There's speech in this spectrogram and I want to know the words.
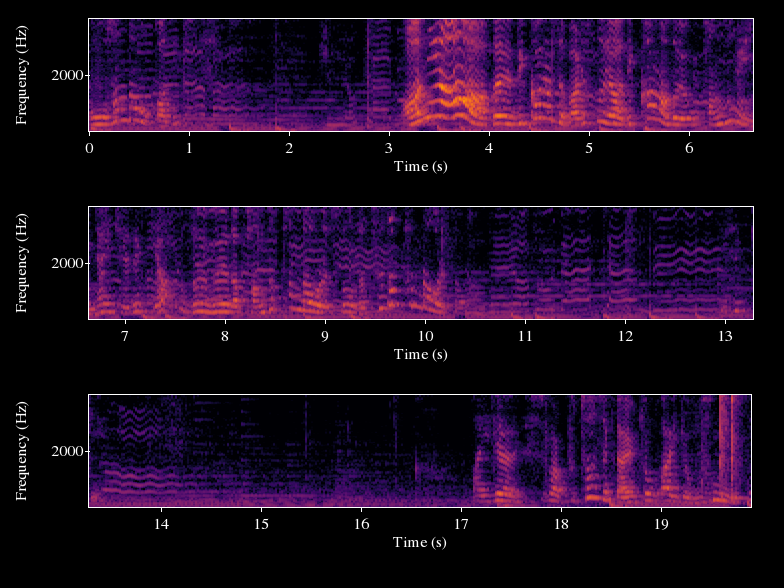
뭐 한다고까지? 아니야! 나 니카니한테 말했어. 야 니카나 너 여기 방송에 있냐 이 개새끼야? 너 왜 나 방접한다고 그랬어? 나 수접한다고 그랬잖아 아 이게 씨발 부천식 날조가 이게 무슨 일이지?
